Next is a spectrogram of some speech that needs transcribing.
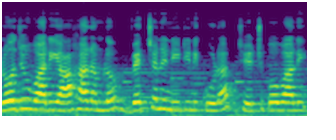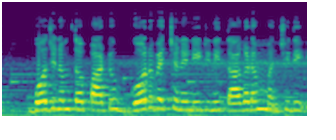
రోజువారీ ఆహారంలో వెచ్చని నీటిని కూడా చేర్చుకోవాలి. భోజనంతో పాటు గోరువెచ్చని నీటిని తాగడం మంచిది.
